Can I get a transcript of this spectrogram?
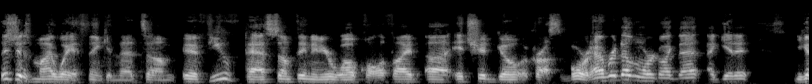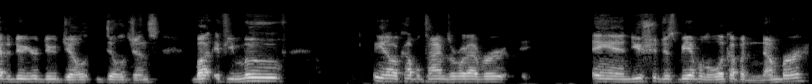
this is just my way of thinking that um, if you've passed something and you're well qualified, uh, it should go across the board. However, it doesn't work like that. I get it. You got to do your due diligence. But if you move, you know, a couple times or whatever, and you should just be able to look up a number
